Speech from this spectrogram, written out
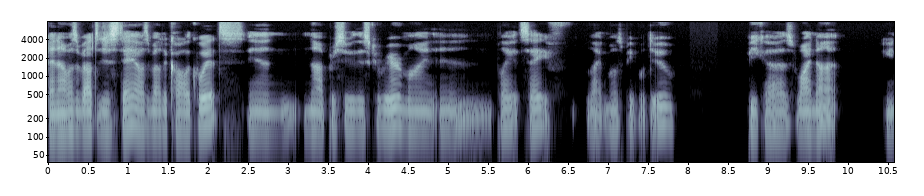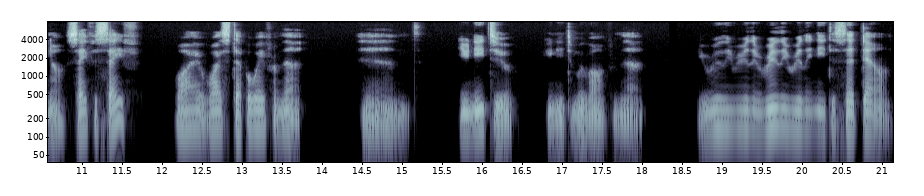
and I was about to just stay. I was about to call it quits and not pursue this career of mine and play it safe like most people do. Because why not? You know, safe is safe. Why why step away from that? And you need to. You need to move on from that. You really, really, really, really need to sit down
